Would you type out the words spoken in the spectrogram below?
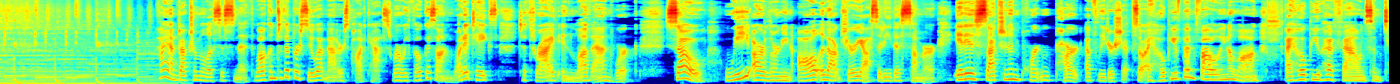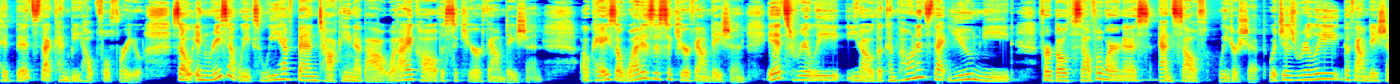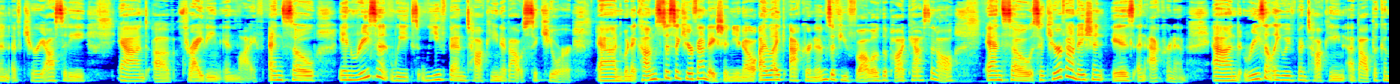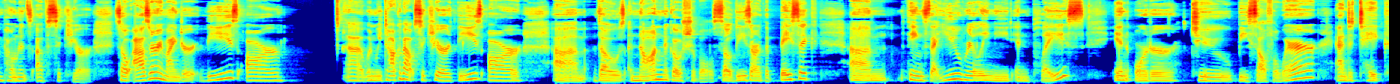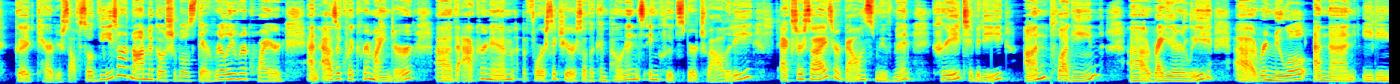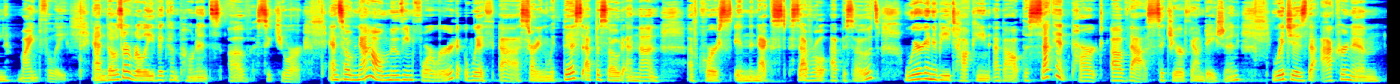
Hi, I'm Dr. Melissa Smith. Welcome to the Pursue What Matters podcast, where we focus on what it takes to thrive in love and work. So, we are learning all about curiosity this summer. It is such an important part of leadership. So, I hope you've been following along. I hope you have found some tidbits that can be helpful for you. So, in recent weeks, we have been talking about what I call the secure foundation. Okay, so what is a secure foundation? It's really, you know, the components that you need for both self awareness and self leadership, which is really the foundation of curiosity and of thriving in life. And so in recent weeks, we've been talking about secure. And when it comes to secure foundation, you know, I like acronyms if you followed the podcast at all. And so secure foundation is an acronym. And recently we've been talking about the components of secure. So as a reminder, these are uh, when we talk about secure, these are um, those non negotiables. So these are the basic um, things that you really need in place in order to be self aware and to take good care of yourself. So these are non negotiables, they're really required. And as a quick reminder, uh, the acronym for secure so the components include spirituality, exercise or balanced movement, creativity, unplugging uh, regularly, uh, renewal, and then eating mindfully. And those are really the components of secure. And so now moving forward with uh, starting with this episode, and then, of course, in the next several episodes, we're going to be talking about the second part of that secure foundation, which is the acronym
